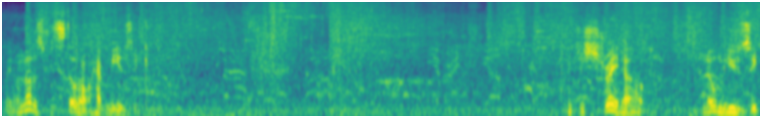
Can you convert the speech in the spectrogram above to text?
But you'll notice we still don't have music. Like just straight up, no music.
